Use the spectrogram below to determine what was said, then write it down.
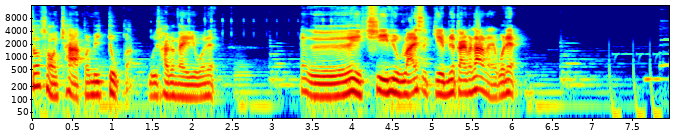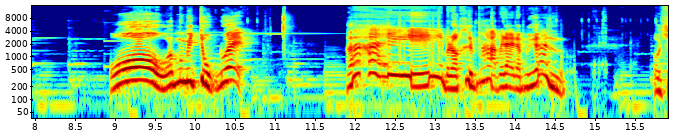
ทั้งสองฉากมันมีจุกอะกูจะทำยังไงดีวะเนี่ยเอ้ยชีวิวไลฟ์สเกมจะกลายเป็นร่างไหนวะเนี่ย โอ้แล้วมึงมีจุกด้วยเฮ้มันเราขึ้นภาพไม่ได้นะเพื่อน โอเค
